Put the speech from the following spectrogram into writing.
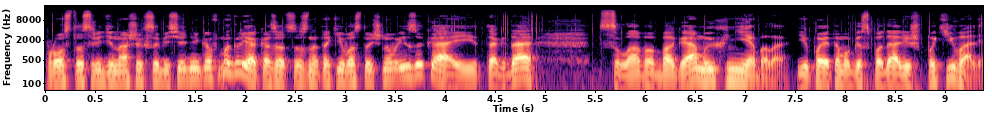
Просто среди наших собеседников могли оказаться знатоки восточного языка, и тогда, слава богам, их не было, и поэтому господа лишь покивали.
